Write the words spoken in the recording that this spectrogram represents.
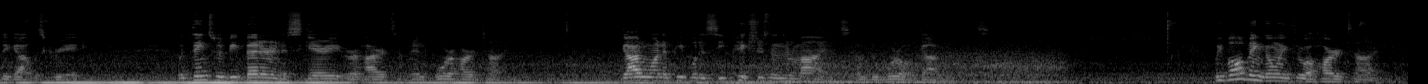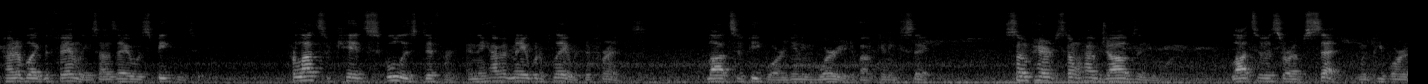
that God was creating. When things would be better in a scary or hard time, or hard time. God wanted people to see pictures in their minds of the world God wants. We've all been going through a hard time, kind of like the families Isaiah was speaking to. For lots of kids, school is different and they haven't been able to play with their friends. Lots of people are getting worried about getting sick. Some parents don't have jobs anymore. Lots of us are upset when people are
